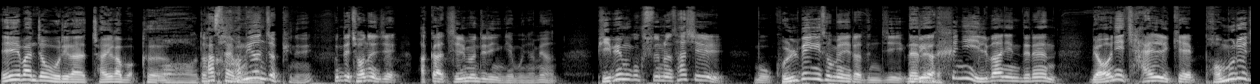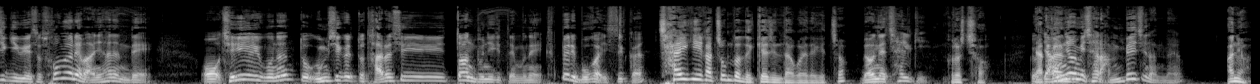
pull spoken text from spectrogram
일반적으로 우리가 저희가 뭐그 와, 나 파스타에 감이 안 잡히네. 근데 저는 이제 아까 질문 드린 게 뭐냐면 비빔국수는 사실 뭐 골뱅이 소면이라든지 우리가 네네네. 흔히 일반인들은 면이 잘 이렇게 버무려지기 위해서 소면에 많이 하는데 어 제1구는 또 음식을 또 다루시던 분이기 때문에 특별히 뭐가 있을까요? 찰기가 좀 더 느껴진다고 해야 되겠죠? 면의 찰기. 그렇죠. 약간- 양념이 잘 안 배진 않나요? 아니요.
